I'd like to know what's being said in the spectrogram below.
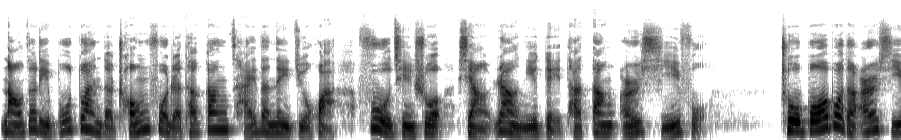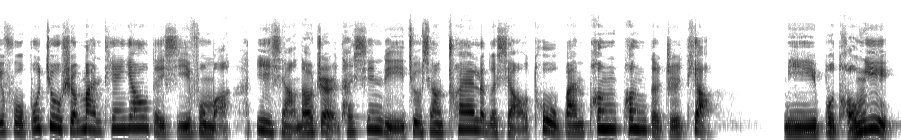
脑子里不断的重复着他刚才的那句话：“父亲说想让你给他当儿媳妇，楚伯伯的儿媳妇不就是漫天妖的媳妇吗？”一想到这儿，他心里就像揣了个小兔般砰砰的直跳。你不同意？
